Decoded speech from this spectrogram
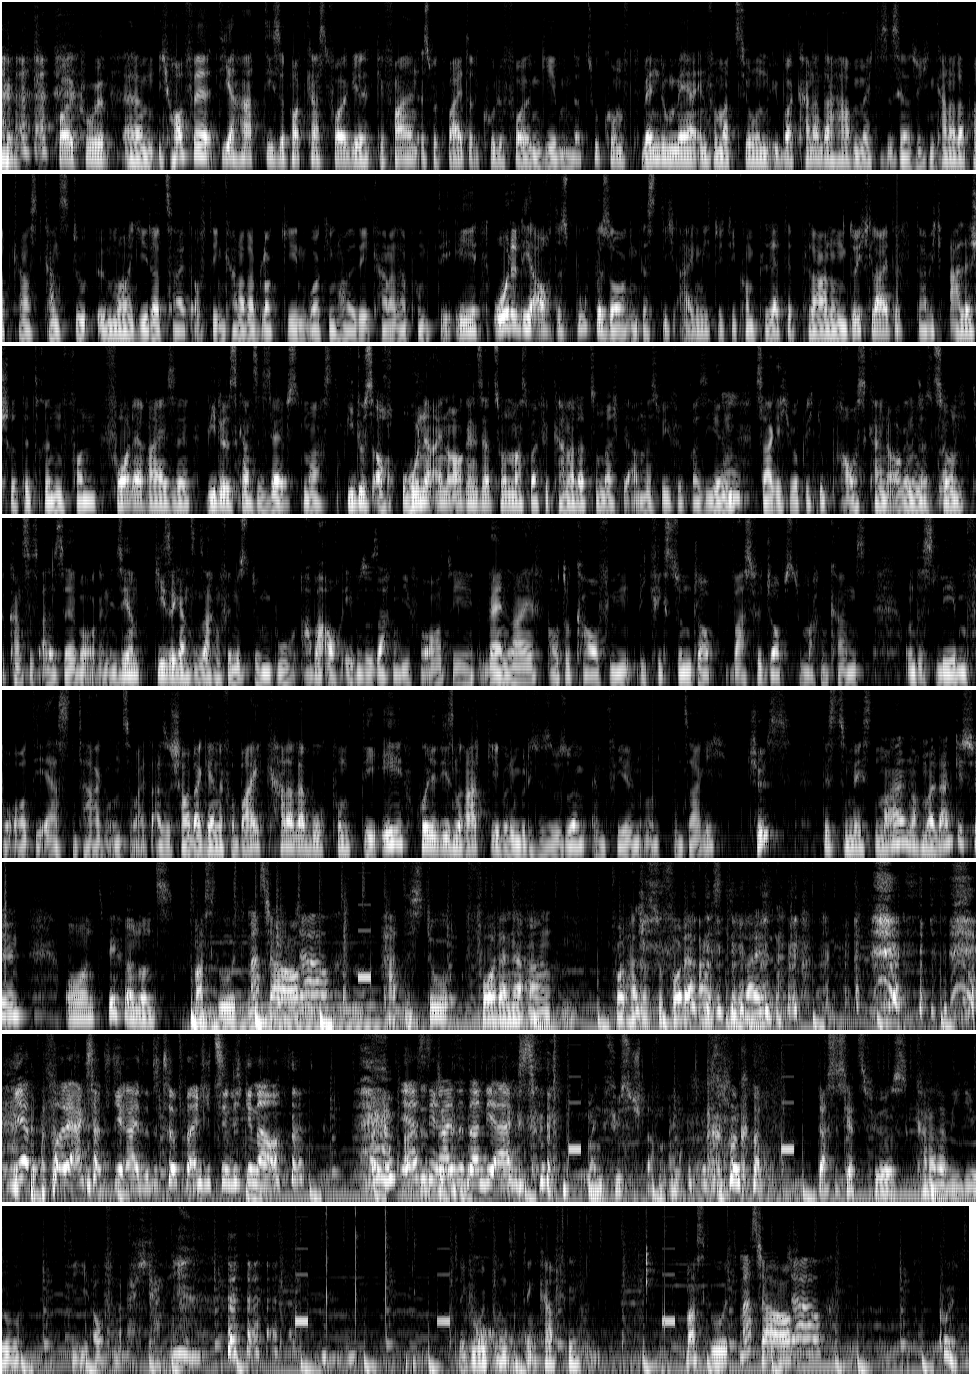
voll cool. Ähm, ich hoffe, dir hat diese Podcast-Folge gefallen. Es wird weitere coole Folgen geben in der Zukunft. Wenn du mehr Informationen über Kanada haben möchtest, ist ja natürlich ein Kanada-Podcast, kannst du immer jederzeit auf den Kanada-Blog gehen, workingholidaycanada.de oder dir auch das Buch besorgen, das dich eigentlich durch die komplette Planung durchleitet. Da habe ich alle Schritte drin von vor der Reise, wie du das Ganze selbst machst, wie du es auch ohne eine Organisation machst, weil für Kanada zum Beispiel anders wie für Brasilien mhm. sage ich wirklich, du brauchst keine Organisation, du kannst das alles selber organisieren. Diese ganzen Sachen findest du im Buch, aber auch eben so Sachen wie vor Ort wie Vanlife, Auto kaufen, wie kriegst du einen Job, was für Jobs du machen kannst und das Leben vor Ort, die ersten Tage und so weiter. Also schau da gerne vorbei, kanadabuch.de, hol dir diesen Ratgeber, den würde ich dir sowieso empfehlen und dann sage ich Tschüss bis zum nächsten Mal. Nochmal Dankeschön und wir hören uns. Mach's gut. Mach's ciao. gut. Ciao. Hattest du vor deiner Angst, hattest du vor der Angst die Reise? ja, vor der Angst hatte ich die Reise. Das trifft eigentlich ziemlich genau. Erst die Reise, dann die Angst. Meine Füße schlafen ein. Oh Gott. Das ist jetzt fürs Kanada-Video die Aufnahme. Ich kann nicht. Sehr gut, man sieht den Kaffee. Mach's gut. Mach's Ciao. Gut. Ciao. Cool.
